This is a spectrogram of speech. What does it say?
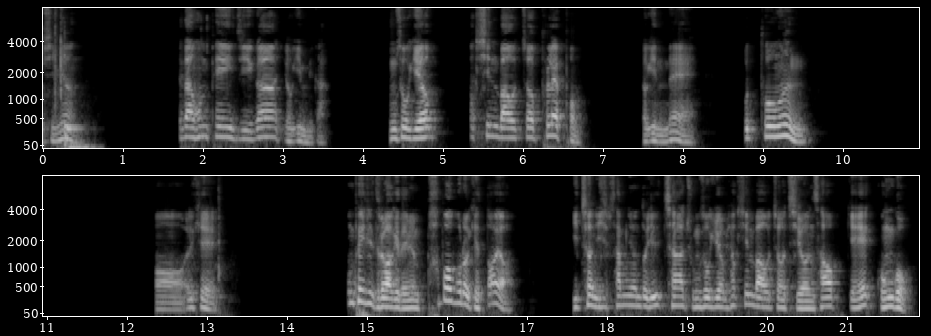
보시면 해당 홈페이지가 여기입니다. 중소기업 혁신 바우처 플랫폼 여기 있는데 보통은 어 이렇게 홈페이지 들어가게 되면 팝업으로 이렇게 떠요. 2023년도 1차 중소기업 혁신 바우처 지원 사업 계획 공고.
